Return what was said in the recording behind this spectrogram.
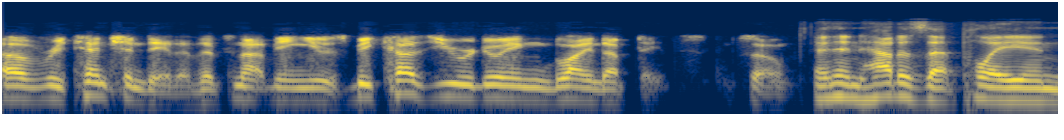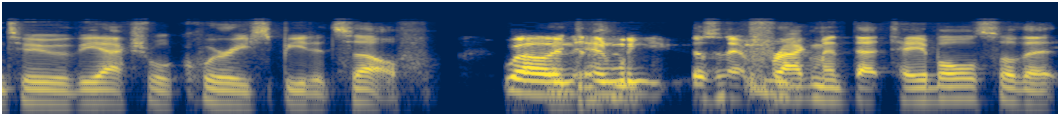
of retention data that's not being used because you were doing blind updates. So and then how does that play into the actual query speed itself? well, Like, and, and when you Doesn't it fragment that table so that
